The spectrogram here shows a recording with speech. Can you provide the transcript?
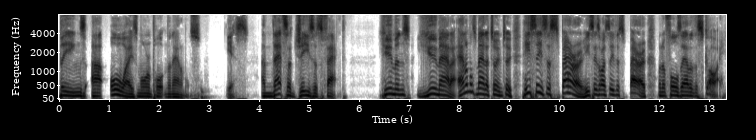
beings are always more important than animals, Yes. and that's a Jesus fact. Humans, you matter. Animals matter to him too. He sees the sparrow. He says, "I see the sparrow when it falls out of the sky."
